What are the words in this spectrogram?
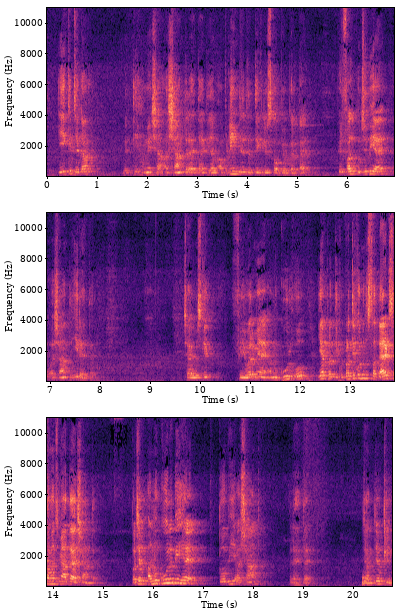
तो एक जगह व्यक्ति हमेशा अशांत रहता है कि जब अपनी इंद्रिय तृप्ति के लिए उसका उपयोग करता है, फिर फल कुछ भी आए, वो अशांत ही रहता है। चाहे उसके फेवर में आए, अनुकूल हो या प्रतिकूल। प्रतिकूल में तो डायरेक्ट समझ में आता है, अशांत है। पर जब अनुकूल भी है तो भी अशांत रहता है। जानते हो क्यों?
